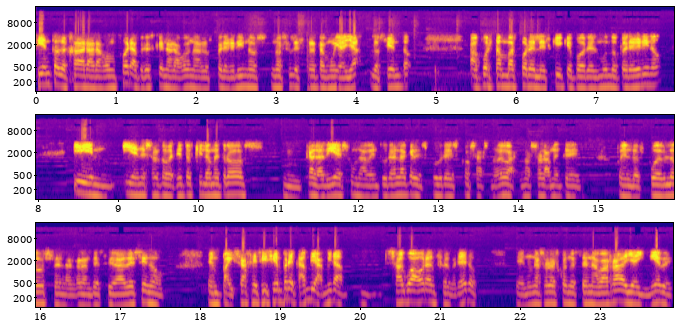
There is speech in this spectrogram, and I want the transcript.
Siento dejar Aragón fuera, pero es que en Aragón a los peregrinos no se les trata muy allá, lo siento. Apuestan más por el esquí que por el mundo peregrino. Y, y en esos 900 kilómetros cada día es una aventura en la que descubres cosas nuevas, no solamente en los pueblos, en las grandes ciudades, sino en paisajes y siempre cambia. Mira, salgo ahora en febrero, en unas horas cuando esté en Navarra y hay nieve,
